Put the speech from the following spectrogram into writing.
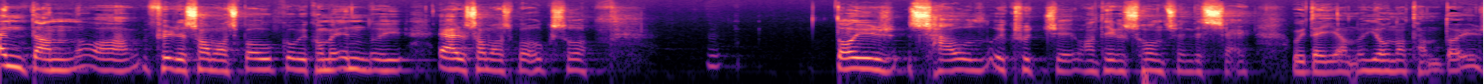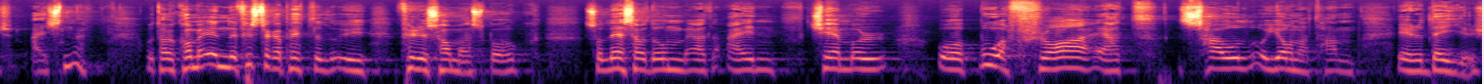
endan av fyrre samhalsbok, og vi kommer inn i ære samhalsbok, så døyr Saul og krutje, og han teker sånn som vi ser, og i deian, og Jonathan døyr eisene. Og da vi kommer inn i første kapittel i fyrre sommers bok, så leser vi om at ein kommer og bor fra at Saul og Jonathan er deier.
